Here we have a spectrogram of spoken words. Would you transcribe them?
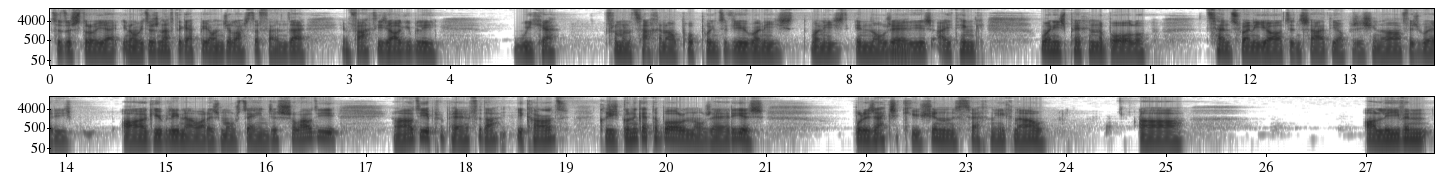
to destroy you. You know, he doesn't have to get beyond your last defender. In fact, he's arguably weaker from an attacking output point of view when he's when he's in those areas. I think when he's picking the ball up 10, 20 yards inside the opposition half is where he's arguably now at his most dangerous. So how do you, you know, how do you prepare for that? You can't because he's going to get the ball in those areas. But his execution and his technique now are are leaving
